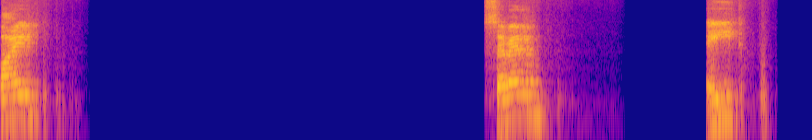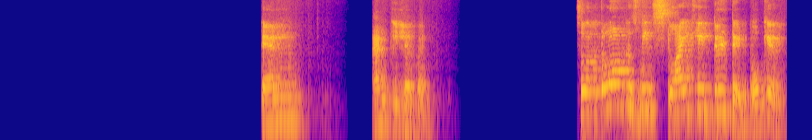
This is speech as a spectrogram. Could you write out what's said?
five, 7, 8, 10, and 11. So the clock has been slightly tilted, okay?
